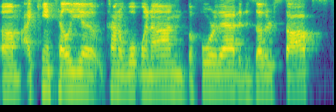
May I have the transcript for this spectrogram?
Um, I can't tell you kind of what went on before that at his other stops.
